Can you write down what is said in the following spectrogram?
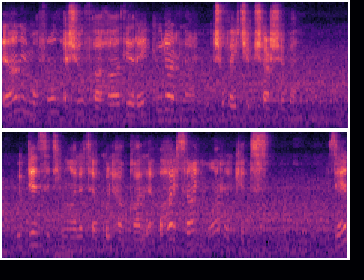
الآن المفروض أشوفها هذه regular line أشوفها هيك مشرشبة. وال density مالتها كلها قالة فهاي sign مال rickets زين؟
